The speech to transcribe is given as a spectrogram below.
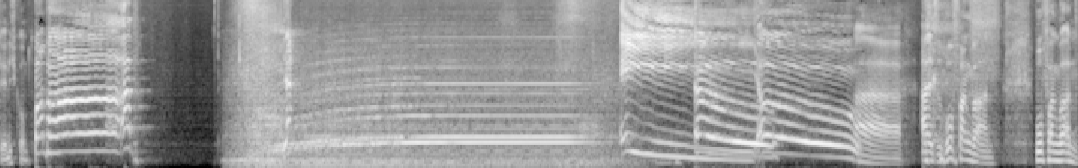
Der nicht kommt. Bumper ab! Ja! Also, wo fangen wir an? Wo fangen wir an?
